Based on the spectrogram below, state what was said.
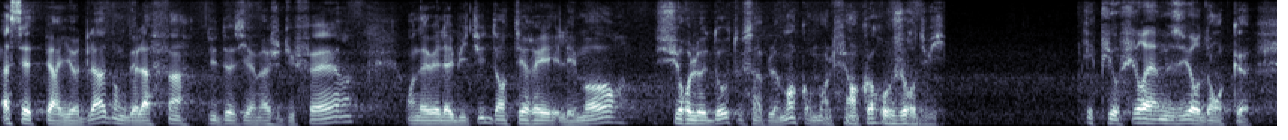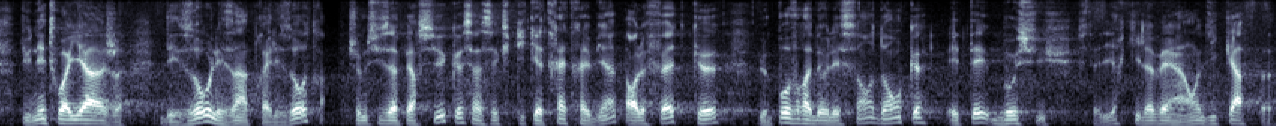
à cette période-là, donc de la fin du deuxième âge du fer, on avait l'habitude d'enterrer les morts sur le dos, tout simplement, comme on le fait encore aujourd'hui. Et puis au fur et à mesure donc du nettoyage des os les uns après les autres, je me suis aperçu que ça s'expliquait très très bien par le fait que le pauvre adolescent donc était bossu, c'est-à-dire qu'il avait un handicap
